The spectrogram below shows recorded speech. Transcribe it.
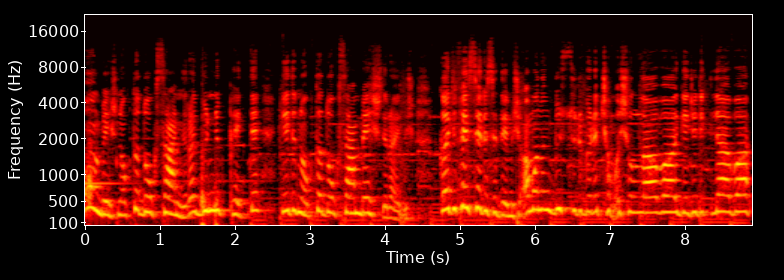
15.90 lira. Günlük pet de 7.95 liraymış. Gadife serisi demiş. Amanın bir sürü böyle çamaşırlar var, gecelikler var.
